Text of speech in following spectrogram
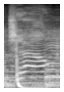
I'm down.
